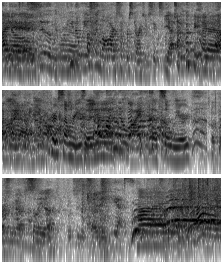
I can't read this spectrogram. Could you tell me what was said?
I know. Assume, you know, we assume all our superstars are six foot Yeah. two. Yeah. Like, you know, For some reason. I don't know why. That's so weird. Of course, we have Celina, which is exciting. Yes. Hi.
